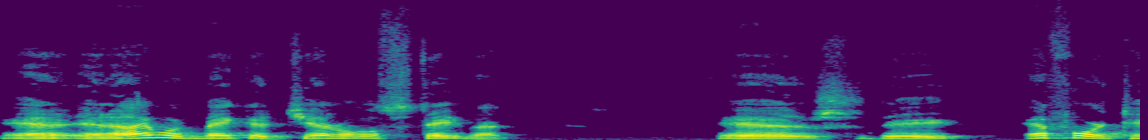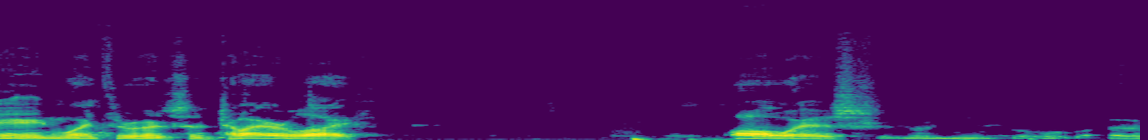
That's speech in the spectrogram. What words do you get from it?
And, and I would make a general statement is the F-14 went through its entire life always, uh,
